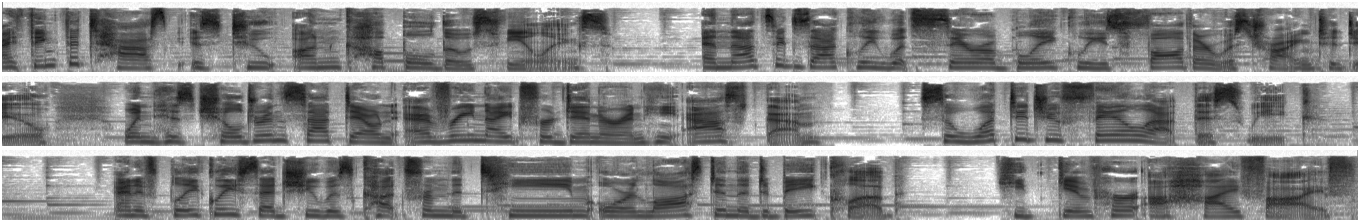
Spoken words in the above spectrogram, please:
I think the task is to uncouple those feelings. And that's exactly what Sara Blakely's father was trying to do when his children sat down every night for dinner and he asked them, So, what did you fail at this week? And if Blakely said she was cut from the team or lost in the debate club, he'd give her a high five.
